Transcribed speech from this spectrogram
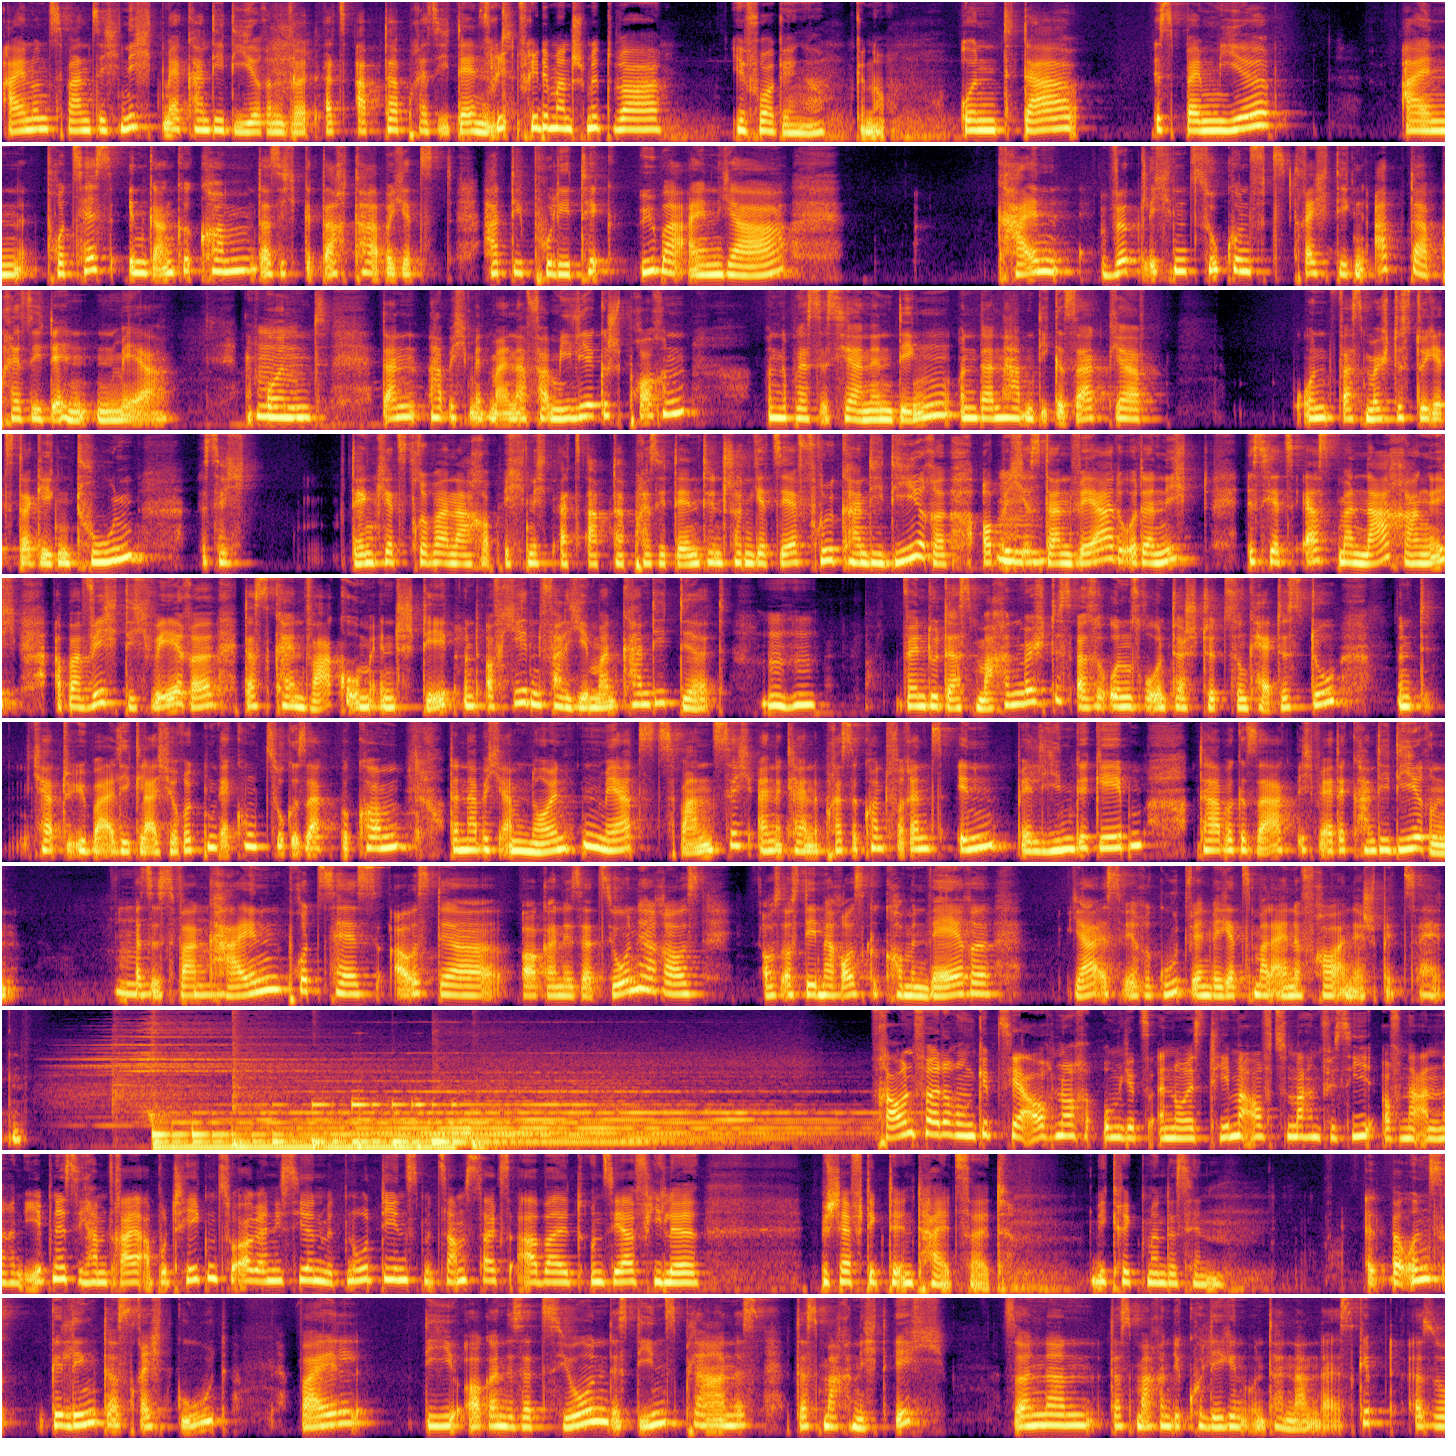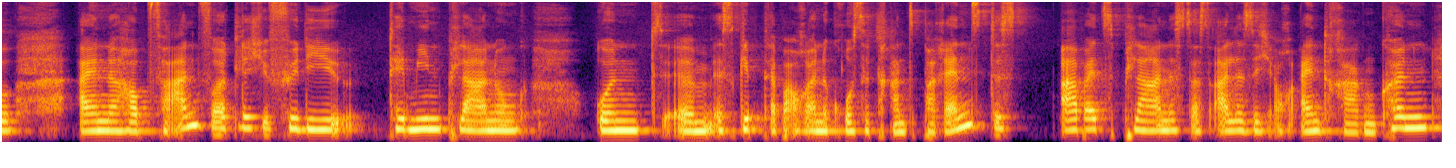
21 nicht mehr kandidieren wird als Abda-Präsident. Friedemann Schmidt war ihr Vorgänger, genau. Und da ist bei mir ein Prozess in Gang gekommen, dass ich gedacht habe, jetzt hat die Politik über ein Jahr keinen wirklichen zukunftsträchtigen Abda-Präsidenten mehr. Hm. Und dann habe ich mit meiner Familie gesprochen und das ist ja ein Ding. Und dann haben die gesagt, ja, und was möchtest du jetzt dagegen tun? Also ich denke jetzt drüber nach, ob ich nicht als Abda-Präsidentin schon jetzt sehr früh kandidiere. Ob mhm. ich es dann werde oder nicht, ist jetzt erstmal nachrangig. Aber wichtig wäre, dass kein Vakuum entsteht und auf jeden Fall jemand kandidiert. Mhm. Wenn du das machen möchtest, also unsere Unterstützung hättest du. Und ich hatte überall die gleiche Rückendeckung zugesagt bekommen. Und dann habe ich am 9. März 20 eine kleine Pressekonferenz in Berlin gegeben und habe gesagt, ich werde kandidieren. Mhm. Also es war kein Prozess aus der Organisation heraus, aus, aus dem herausgekommen wäre, ja, es wäre gut, wenn wir jetzt mal eine Frau an der Spitze hätten. Frauenförderung gibt es ja auch noch, um jetzt ein neues Thema aufzumachen, für Sie auf einer anderen Ebene. Sie haben drei Apotheken zu organisieren mit Notdienst, mit Samstagsarbeit und sehr viele Beschäftigte in Teilzeit. Wie kriegt man das hin? Äh, bei uns gelingt das recht gut, weil die Organisation des Dienstplanes, das mache nicht ich, sondern das machen die Kolleginnen untereinander. Es gibt also eine Hauptverantwortliche für die Terminplanung und ähm, es gibt aber auch eine große Transparenz des Arbeitsplanes, dass alle sich auch eintragen können,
